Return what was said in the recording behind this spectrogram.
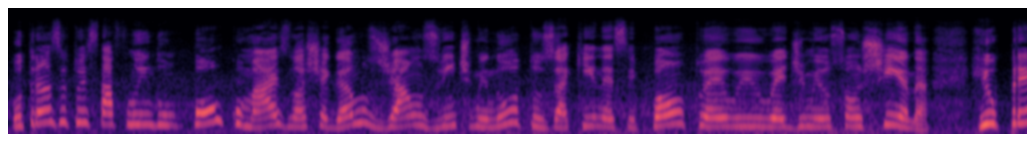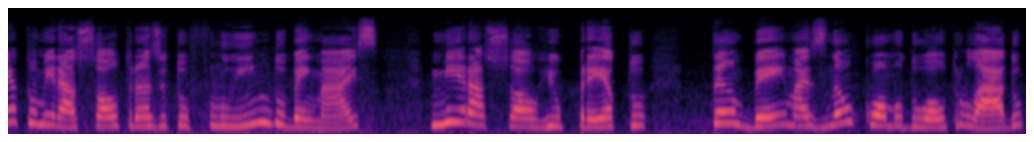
o trânsito está fluindo um pouco mais. Nós chegamos já uns 20 minutos aqui nesse ponto, eu e o Edmilson China. Rio Preto, Mirassol, trânsito fluindo bem mais. Mirassol, Rio Preto também, mas não como do outro lado.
